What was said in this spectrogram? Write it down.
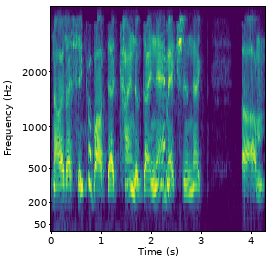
Now, as I think about that kind of dynamics and that, um,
